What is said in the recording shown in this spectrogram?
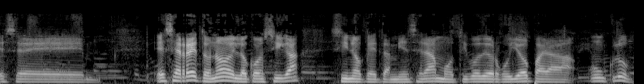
ese, ese reto ¿no? y lo consiga, sino que también será motivo de orgullo para un club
